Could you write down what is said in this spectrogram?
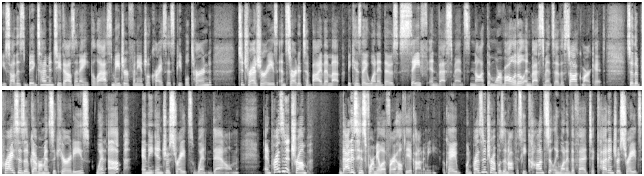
You saw this big time in 2008, the last major financial crisis. People turned to treasuries and started to buy them up because they wanted those safe investments, not the more volatile investments of the stock market. So the prices of government securities went up and the interest rates went down. And President Trump that is his formula for a healthy economy. Okay. When President Trump was in office, he constantly wanted the Fed to cut interest rates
